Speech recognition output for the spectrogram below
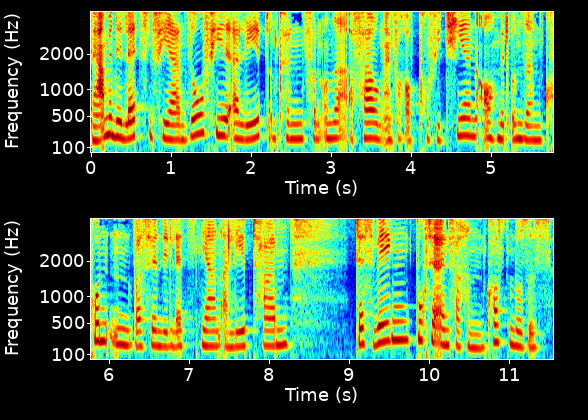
Wir haben in den letzten vier Jahren so viel erlebt und können von unserer Erfahrung einfach auch profitieren, auch mit unseren Kunden, was wir in den letzten Jahren erlebt haben. Deswegen buch dir einfach ein kostenloses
